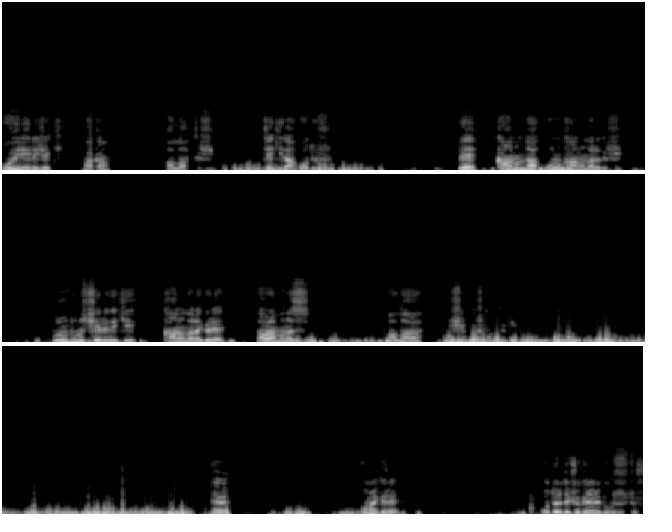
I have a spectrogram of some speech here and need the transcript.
Oyun eğilecek makam Allah'tır. Tek ilah O'dur. Ve kanun da O'nun kanunlarıdır. Bulunduğunuz çevredeki kanunlara göre davranmanız Allah'a şirk koşmaktır. Evet. Ona göre otorite çok önemli bir husustur.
